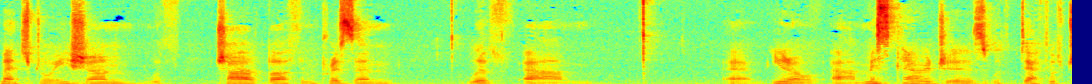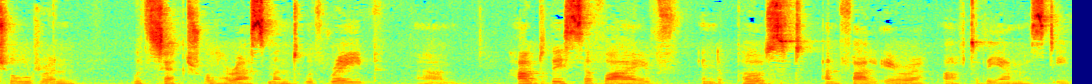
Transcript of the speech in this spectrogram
menstruation, with childbirth in prison, with um, uh, you know uh, miscarriages, with death of children, with sexual harassment, with rape. Um, how do they survive in the post Anfal era after the amnesty,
